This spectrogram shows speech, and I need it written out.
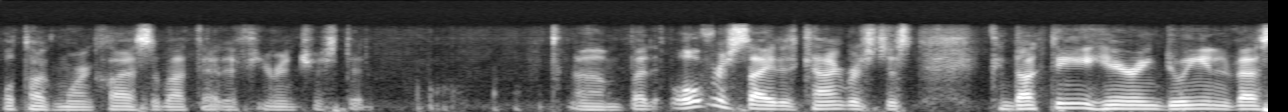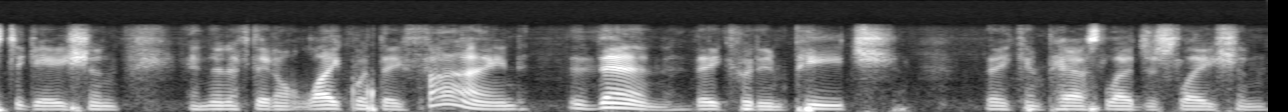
We'll talk more in class about that if you're interested. Um, but oversight is Congress just conducting a hearing, doing an investigation, and then if they don't like what they find, then they could impeach, they can pass legislation,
